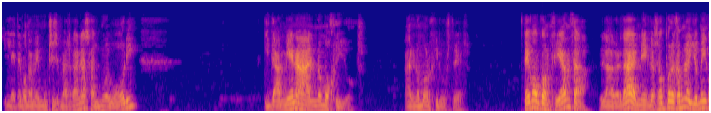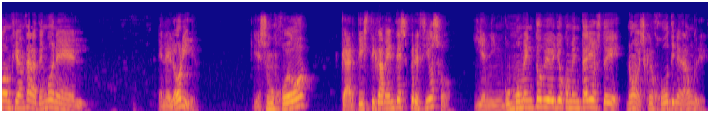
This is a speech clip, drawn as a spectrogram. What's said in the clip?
le tengo también muchísimas ganas al nuevo Ori. Y también al No More Heroes. Al No More Heroes 3. Tengo confianza, la verdad. En Microsoft, por ejemplo, yo mi confianza la tengo en el. En el Ori. Y es un juego que artísticamente es precioso. Y en ningún momento veo yo comentarios de, no, es que el juego tiene downgrade.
